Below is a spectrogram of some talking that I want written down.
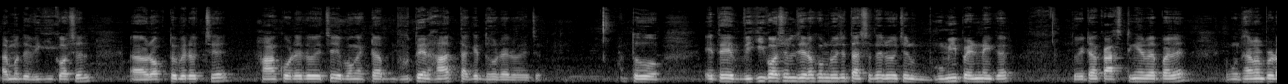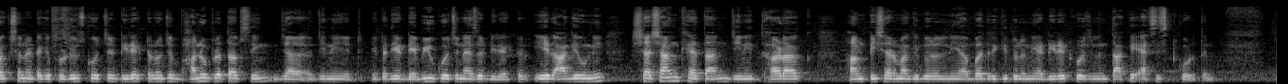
তার মধ্যে ভিকি কৌশল রক্ত বেরোচ্ছে, হাঁ করে রয়েছে এবং একটা ভূতের হাত তাকে ধরে রয়েছে। তো এতে ভিকি কৌশল যেরকম রয়েছে, তার সাথে রয়েছেন ভূমি পেডনেকার তো এটা কাস্টিং এর ব্যাপারে এবং থার্মাল প্রোডাকশন এটাকে প্রডিউস করছে। ডিরেক্টর হচ্ছে ভানু প্রতাপ সিং, যা, যিনি এটা দিয়ে ডেবিউ করছেন অ্যাজ এ ডিরেক্টর এর আগে উনি শশাঙ্ক খেতান, যিনি ধড়ক হামটি শর্মা কি দুলনিয়া বদ্রি কি দুলনিয়া ডিরেক্ট করেছিলেন, তাকে অ্যাসিস্ট করতেন। তো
